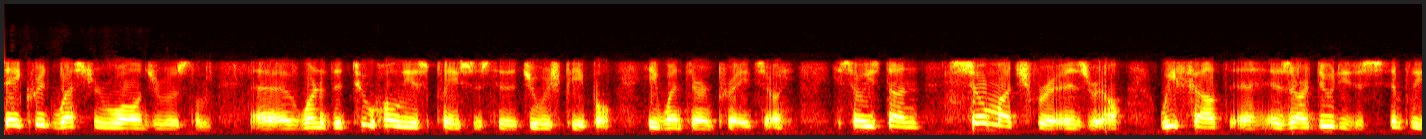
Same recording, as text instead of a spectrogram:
sacred Western Wall in Jerusalem, uh, one of the two holiest places to the Jewish people. He went there and prayed. So, so he's done so much for Israel. We felt uh, it was our duty to simply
